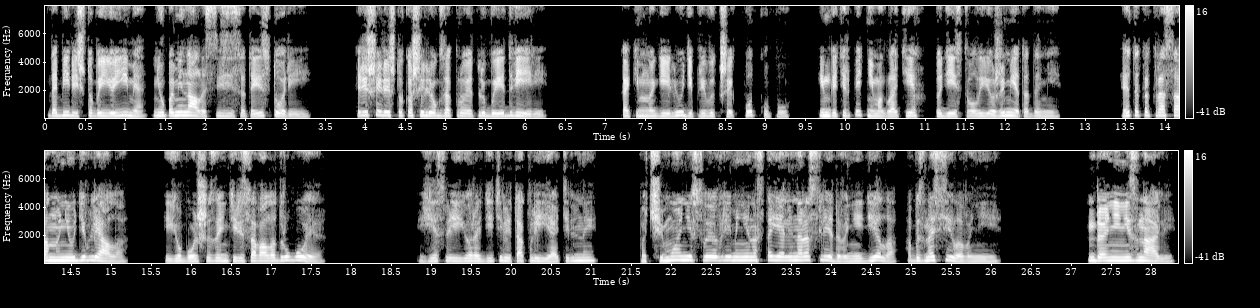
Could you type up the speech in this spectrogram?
добились, чтобы ее имя не упоминалось в связи с этой историей. Решили, что кошелек закроет любые двери. Как и многие люди, привыкшие к подкупу, Инга терпеть не могла тех, кто действовал ее же методами. Это как раз Анну не удивляло. Ее больше заинтересовало другое. Если ее родители так влиятельны, почему они в свое время не настояли на расследовании дела об изнасиловании? Да они не знали.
